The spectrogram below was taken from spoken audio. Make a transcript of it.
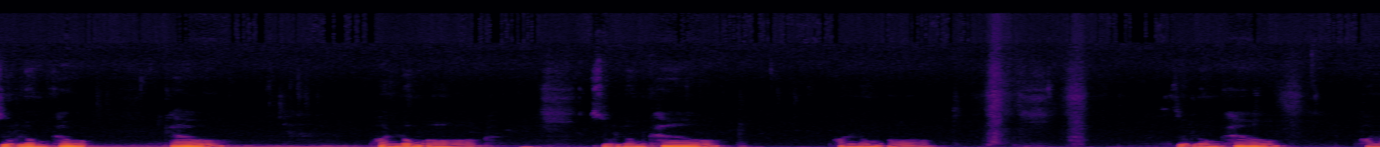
สูดลมเข้าเข้า ผ่อนลมออก สูดลมเข้า ผ่อนลมออก สูดลมเข้า ผ่อน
